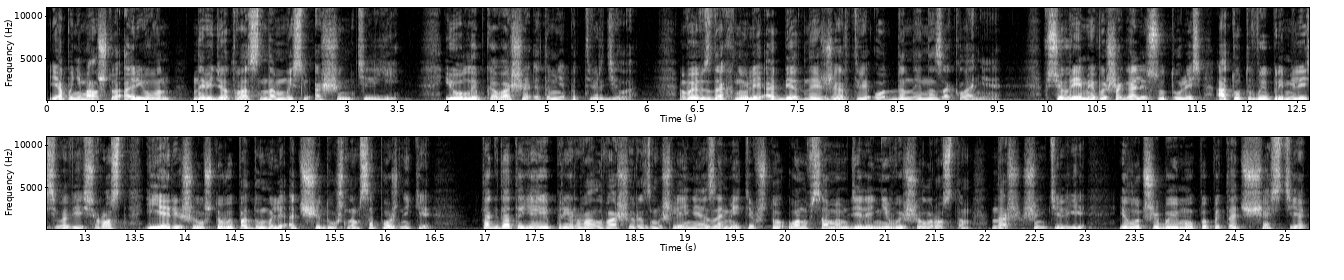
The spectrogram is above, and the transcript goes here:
Я понимал, что Орион наведет вас на мысль о Шантильи, и улыбка ваша это мне подтвердила. Вы вздохнули о бедной жертве, отданной на заклание. Все время вы шагали сутулись, а тут выпрямились во весь рост, и я решил, что вы подумали о тщедушном сапожнике. Тогда-то я и прервал ваши размышления, заметив, что он в самом деле не вышел ростом, наш Шантильи, и лучше бы ему попытать счастье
